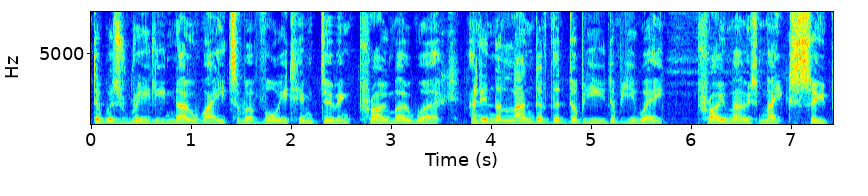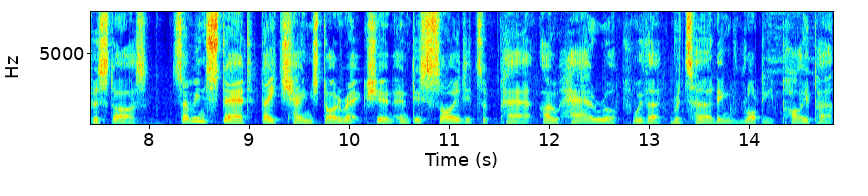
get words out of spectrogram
there was really no way to avoid him doing promo work, and in the land of the WWE, promos make superstars, So instead, they changed direction and decided to pair O'Haire up with a returning Roddy Piper.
